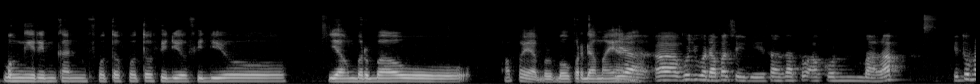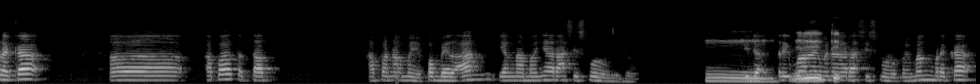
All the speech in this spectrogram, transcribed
mengirimkan foto-foto, video-video yang berbau apa ya berbau perdamaian. iya gue juga dapat sih di salah satu akun balap itu mereka eh, apa tetap apa namanya pembelaan yang namanya rasisme gitu. Hmm, tidak terima jadi yang namanya rasisme. Memang mereka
